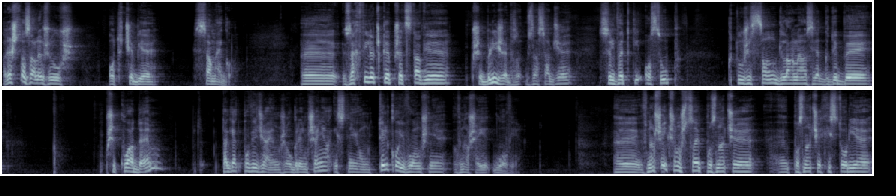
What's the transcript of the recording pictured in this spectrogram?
Reszta zależy już od ciebie samego. E, za chwileczkę przedstawię, przybliżę w, w zasadzie sylwetki osób, którzy są dla nas jak gdyby przykładem, tak jak powiedziałem, że ograniczenia istnieją tylko i wyłącznie w naszej głowie. E, W naszej książce poznacie, e, poznacie historię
